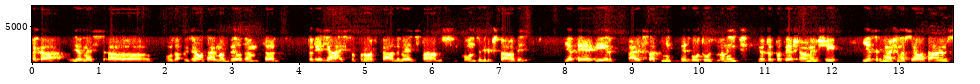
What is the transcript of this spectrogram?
Tā kā, ja mēs uh, uz, uz jautājumu atbildam, tad tur ir jāizsaprot, kāda veida stādus kundze grib stādīt ja tie ir aizsakņi, es būtu uzmanīgs, jo tur patiešām ir šī iesakņošanas jautājums,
